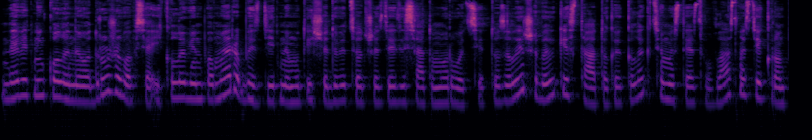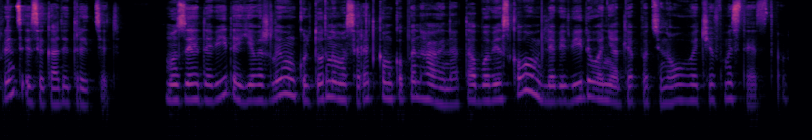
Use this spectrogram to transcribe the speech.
Девід ніколи не одружувався, і коли він помер бездітним у 1960 році, то залишив великий статок і колекцію мистецтв у власності кронпринц Ізекади 30. Музей Давіда є важливим культурним осередком Копенгагена та обов'язковим для відвідування для поціновувачів мистецтва.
